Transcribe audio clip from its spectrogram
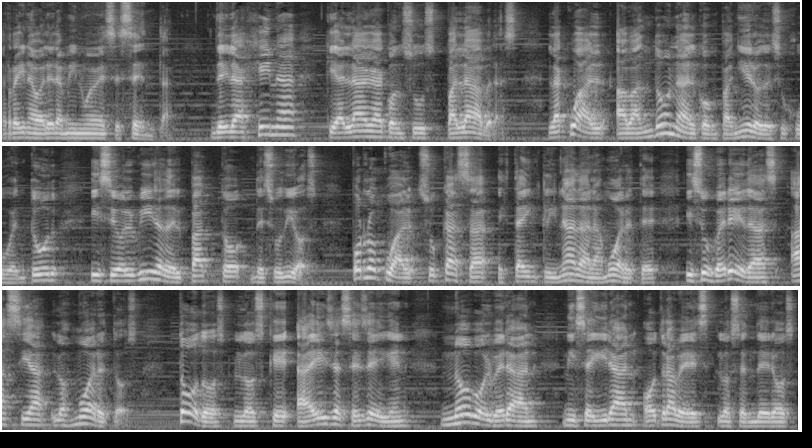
Reina Valera 1960. De la ajena que halaga con sus palabras, la cual abandona al compañero de su juventud y se olvida del pacto de su Dios, por lo cual su casa está inclinada a la muerte y sus veredas hacia los muertos. Todos los que a ella se lleguen no volverán ni seguirán otra vez los senderos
